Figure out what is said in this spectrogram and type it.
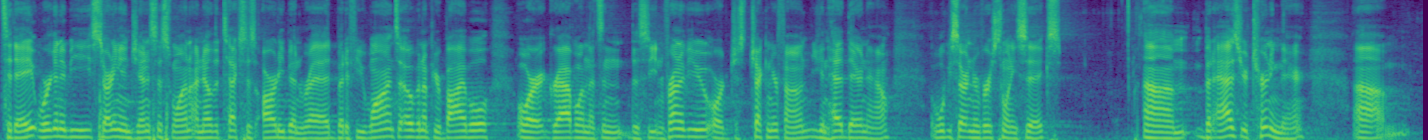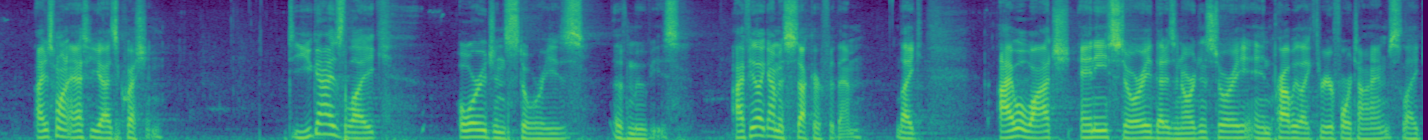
Today, we're going to be starting in Genesis 1. I know the text has already been read, but if you want to open up your Bible or grab one that's in the seat in front of you or just checking your phone, you can head there now. We'll be starting in verse 26. Um, but as you're turning there, um, I just want to ask you guys a question. Do you guys like origin stories of movies? I feel like I'm a sucker for them. Like, I will watch any story that is an origin story in probably like three or four times. Like,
